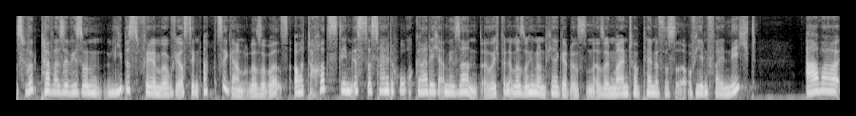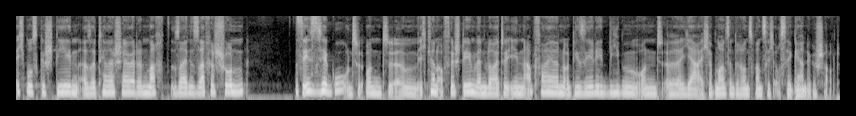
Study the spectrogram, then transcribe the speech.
es wirkt teilweise wie so ein Liebesfilm irgendwie aus den 80ern oder sowas. Aber trotzdem ist es halt hochgradig amüsant. Also ich bin immer so hin und her gerissen. Also in meinen Top Ten ist es auf jeden Fall nicht. Aber ich muss gestehen, also Taylor Sheridan macht seine Sache schon sehr, sehr gut. Und ähm, ich kann auch verstehen, wenn Leute ihn abfeiern und die Serie lieben. Und äh, ja, ich habe 1923 auch sehr gerne geschaut,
